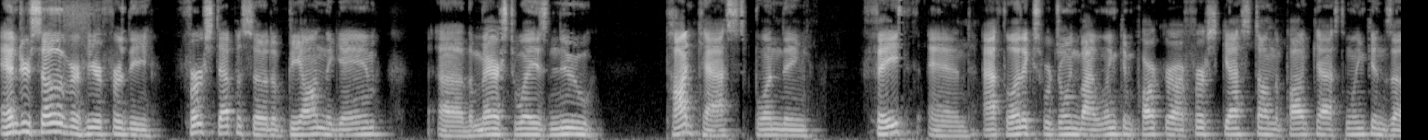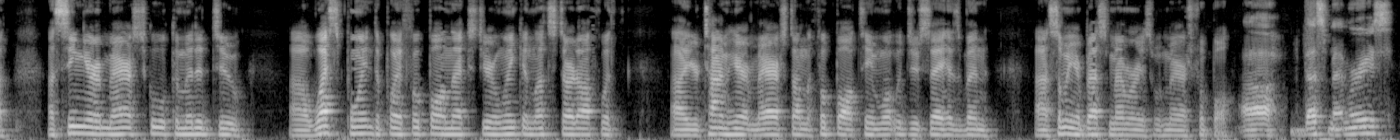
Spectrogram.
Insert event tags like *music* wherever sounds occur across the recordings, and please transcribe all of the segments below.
Andrew Sulliver here for the first episode of Beyond the Game, uh, the Marist Way's new podcast blending faith and athletics. We're joined by Lincoln Parker, our first guest on the podcast. Lincoln's a, a senior at Marist School committed to uh, West Point to play football next year. Lincoln, let's start off with uh, your time here at Marist on the football team. What would you say has been uh, some of your best memories with Marist football? Uh, best memories,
